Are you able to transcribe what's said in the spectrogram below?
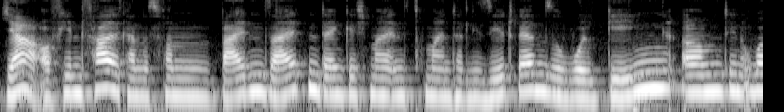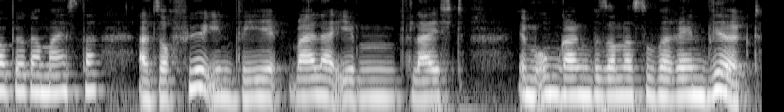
ja, auf jeden Fall kann es von beiden Seiten, denke ich mal, instrumentalisiert werden, sowohl gegen ähm, den Oberbürgermeister als auch für ihn, weil er eben vielleicht im Umgang besonders souverän wirkt.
